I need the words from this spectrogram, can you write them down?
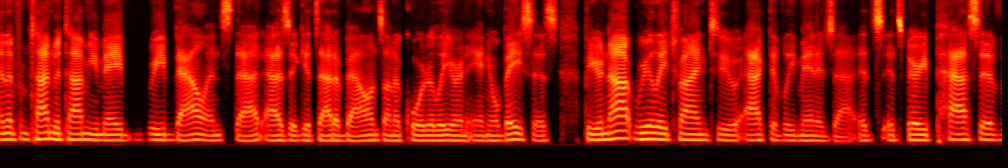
And then from time to time, you may rebalance that as it gets out of balance on a quarterly or an annual basis. But you're not really trying to actively manage that. It's it's very passive.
